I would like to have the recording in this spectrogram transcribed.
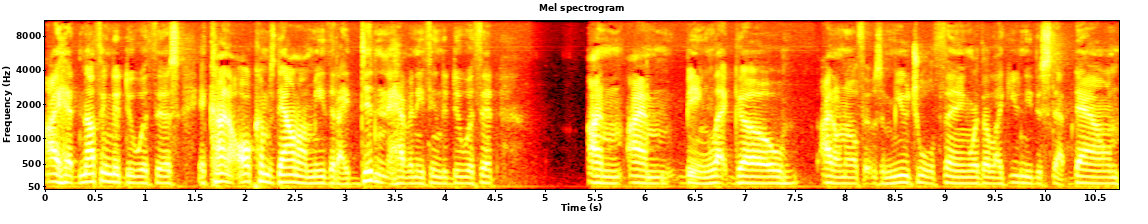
I had nothing to do with this. It kind of all comes down on me that I didn't have anything to do with it. I'm I'm being let go. I don't know if it was a mutual thing where they're like, you need to step down.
